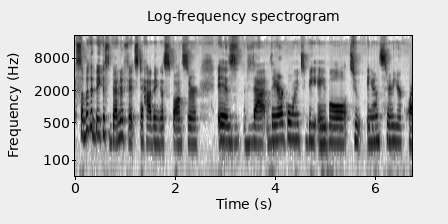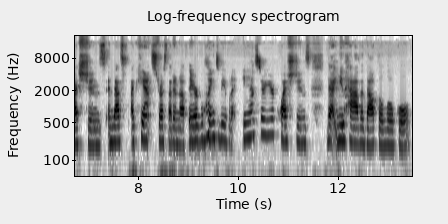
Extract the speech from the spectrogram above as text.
some of the biggest benefits to having a sponsor is that they're going to be able to answer your questions. And that's, I can't stress that enough. They are going to be able to answer your questions that you have about the local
